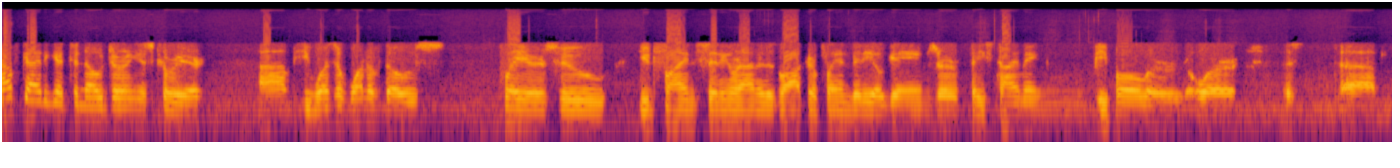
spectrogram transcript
tough guy to get to know during his career. Um, he wasn't one of those players who you'd find sitting around in his locker playing video games or FaceTiming people or or um,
